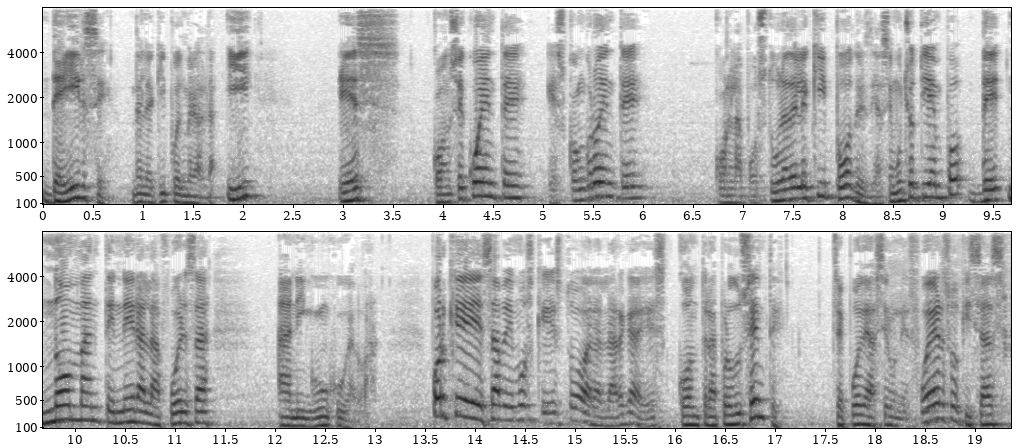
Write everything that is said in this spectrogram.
de irse del equipo Esmeralda. Y es consecuente, es congruente con la postura del equipo desde hace mucho tiempo de no mantener a la fuerza a ningún jugador. Porque sabemos que esto a la larga es contraproducente. Se puede hacer un esfuerzo, quizás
